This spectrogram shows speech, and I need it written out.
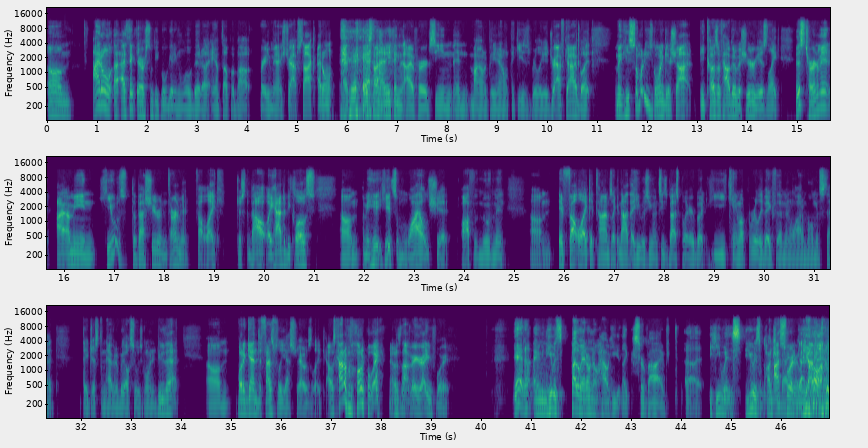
um, I don't. I think there are some people getting a little bit uh, amped up about Brady Manek's draft stock. I don't, based on anything that I've heard, seen, in my own opinion, I don't think he's really a draft guy. But I mean, he's somebody who's going to get a shot because of how good of a shooter he is. Like this tournament, I, I mean, he was the best shooter in the tournament. Felt like just about like had to be close. Um, I mean, he he had some wild shit off of movement. Um, it felt like at times, like not that he was UNC's best player, but he came up really big for them in a lot of moments that they just didn't have anybody else who was going to do that. Um, but again, defensively yesterday, I was like, I was kind of blown away. I was not very ready for it. Yeah, no, I mean, he was. By the way, I don't know how he like survived. Uh, he was he was a punching. I swear to God,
